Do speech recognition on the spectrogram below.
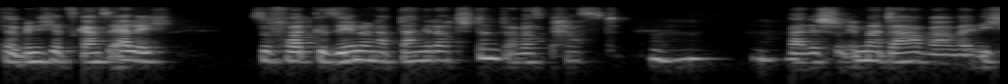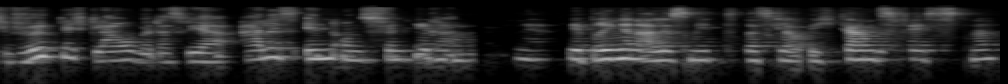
da bin ich jetzt ganz ehrlich, sofort gesehen und habe dann gedacht, stimmt, aber es passt. Mhm. Mhm. Weil es schon immer da war, weil ich wirklich glaube, dass wir alles in uns finden genau. können. Ja. Wir bringen alles mit, das glaube ich ganz fest. Ne?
